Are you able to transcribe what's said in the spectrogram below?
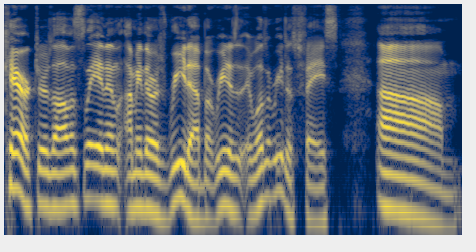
characters, obviously. And then I mean, there was Rita, but Rita's it wasn't Rita's face. Um,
